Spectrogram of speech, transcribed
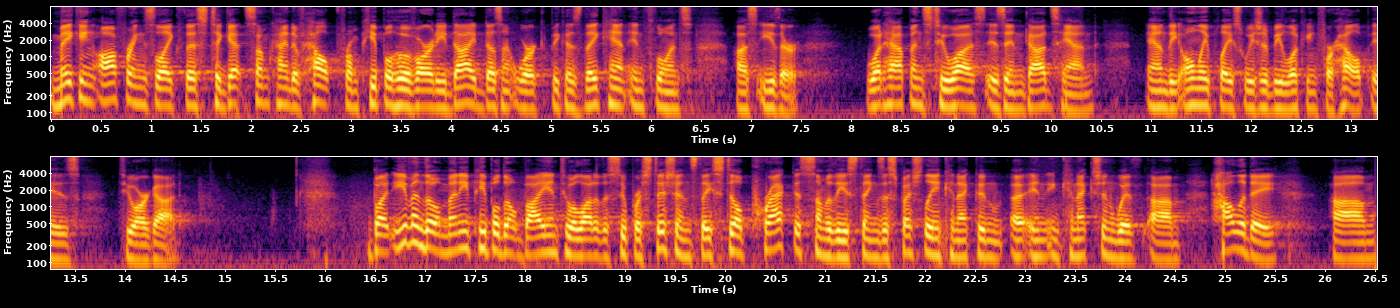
making offerings like this to get some kind of help from people who have already died doesn't work because they can't influence us either. What happens to us is in God's hand, and the only place we should be looking for help is to our God. But even though many people don't buy into a lot of the superstitions, they still practice some of these things, especially in, connected, uh, in, in connection with um, holiday um,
